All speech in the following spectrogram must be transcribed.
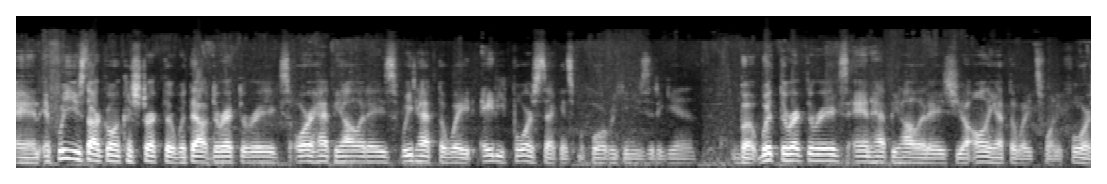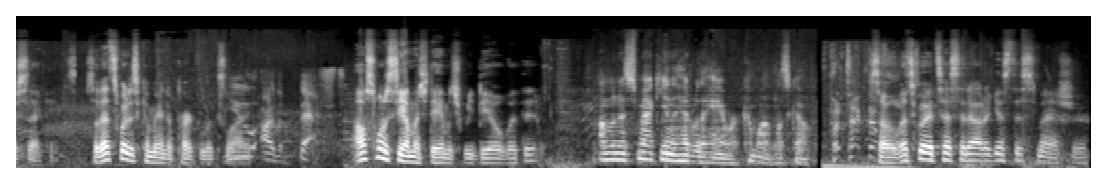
And if we used our Going Constructor without Director Riggs or Happy Holidays, we'd have to wait 84 seconds before we can use it again. But with Director Riggs and Happy Holidays, you'll only have to wait 24 seconds. So that's what his Commander perk looks like. You are the best. I also want to see how much damage we deal with it. I'm gonna smack you in the head with a hammer. Come on, let's go. So let's go ahead and test it out against this Smasher.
